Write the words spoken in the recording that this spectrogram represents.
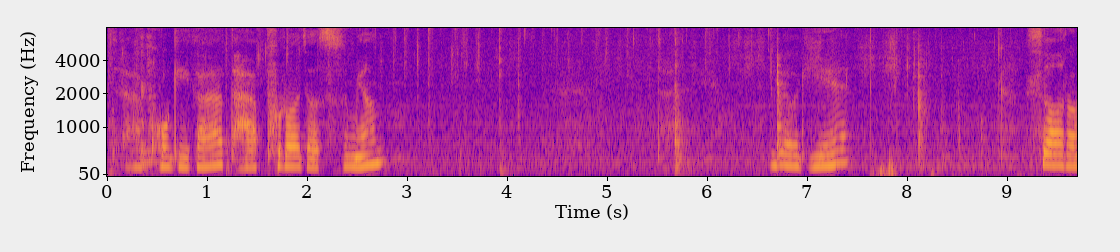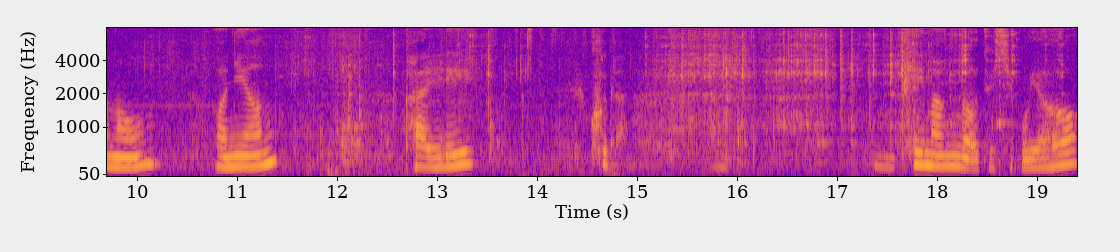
자 고기가 다 풀어졌으면 자, 여기에 썰어놓은 onion, garlic, 그다 피망 넣어주시고요.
